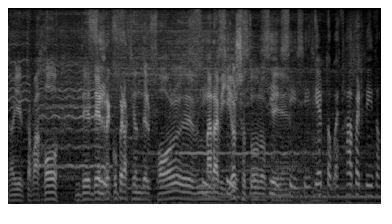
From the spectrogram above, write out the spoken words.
¿no? Y el trabajo de, de Sí. recuperación del folk, eh, sí, maravilloso sí, todo lo sí, que... Sí, sí, cierto, pues estaba perdido.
